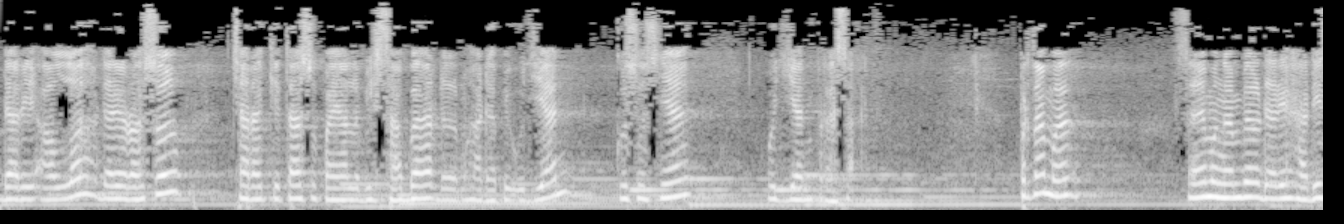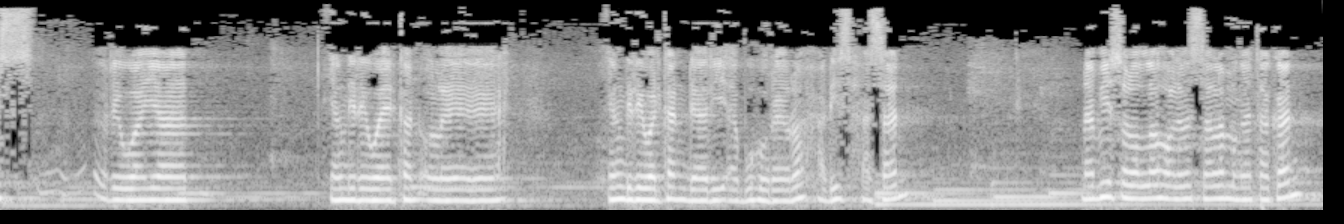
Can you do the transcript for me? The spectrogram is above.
dari Allah, dari Rasul cara kita supaya lebih sabar dalam menghadapi ujian, khususnya ujian perasaan. Pertama, saya mengambil dari hadis riwayat yang diriwayatkan oleh yang diriwayatkan dari Abu Hurairah, hadis Hasan. Nabi Shallallahu alaihi wasallam mengatakan,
